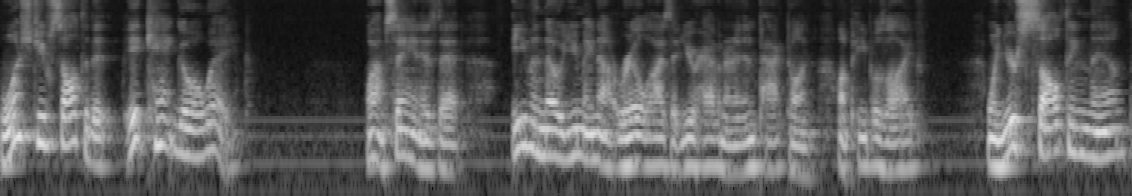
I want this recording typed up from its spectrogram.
Once you've salted it, it can't go away. What I'm saying is that even though you may not realize that you're having an impact on, on people's life, when you're salting them,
